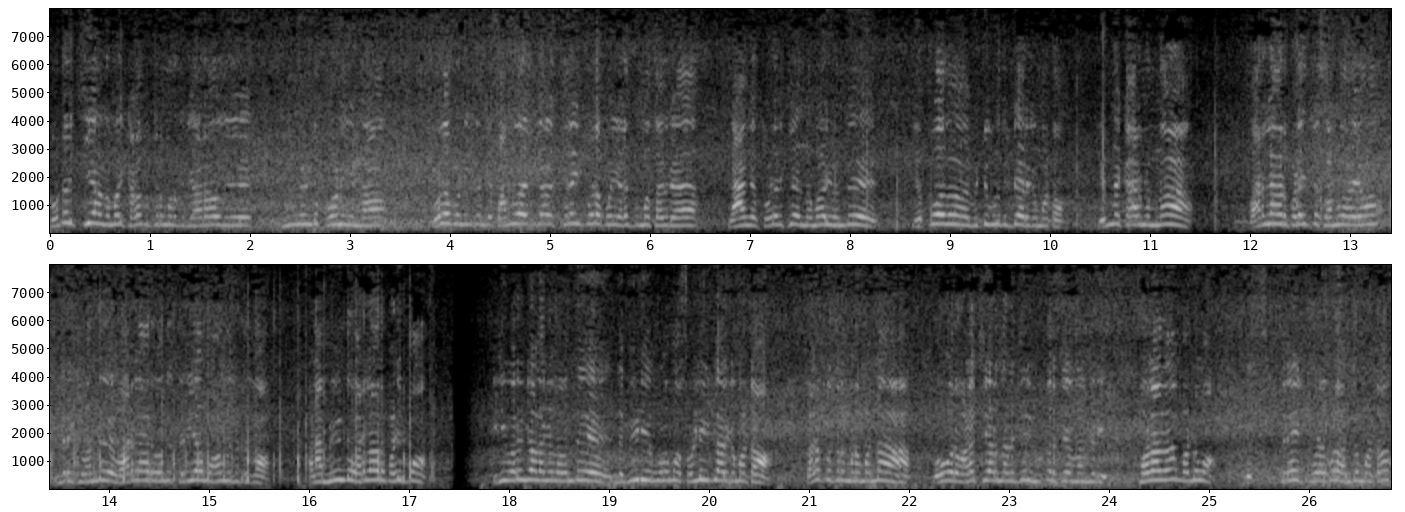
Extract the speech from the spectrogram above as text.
தொடர்ச்சியாக அந்த மாதிரி கலப்பு திருமணத்துக்கு யாராவது முன்னின்று போனீங்கன்னா கொலை பண்ணிக்கிட்டு இந்த சமுதாயத்துக்காக சிறை கூட போய் எடுக்குமா தவிர நாங்கள் தொடர்ச்சியாக இந்த மாதிரி வந்து எப்போதும் விட்டு கொடுத்துக்கிட்டே இருக்க மாட்டோம். என்ன காரணம்னா வரலாறு படைத்த சமுதாயம் இன்றைக்கு வந்து வரலாறு வந்து தெரியாமல் வாழ்ந்துக்கிட்டு இருக்கோம். ஆனால் மீண்டும் வரலாறு படிப்போம். இனி வருங்காலங்களில் வந்து இந்த வீடியோ மூலமாக சொல்லிக்கிட்டுலாம் இருக்க மாட்டோம். கலப்பு திருமணம் பண்ணால் ஒவ்வொரு வளர்ச்சியாக இருந்தாலும் சரி முத்தரசியாக இருந்தாலும் சரி கொலை தான் பண்ணுவோம். இந்த சிறை கூட கூட அஞ்ச மாட்டோம்.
